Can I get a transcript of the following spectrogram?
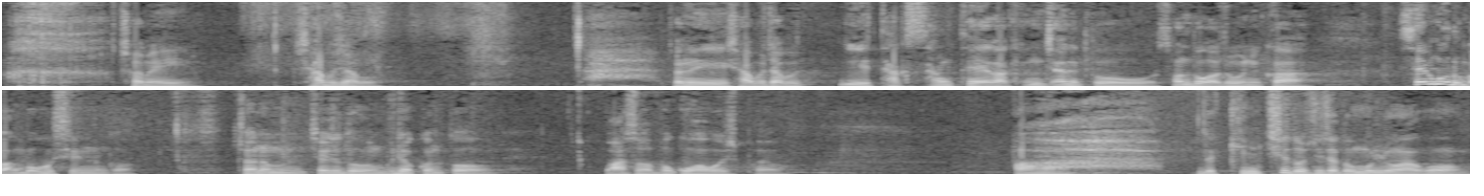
크, 처음에 이 샤브샤브 아, 저는 이 샤브샤브 이 닭 상태가 굉장히 또 선도가 좋으니까 생으로 막 먹을 수 있는 거 저는 제주도 무조건 또 와서 먹고 가고 싶어요. 아 근데 김치도 진짜 너무 훌륭하고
